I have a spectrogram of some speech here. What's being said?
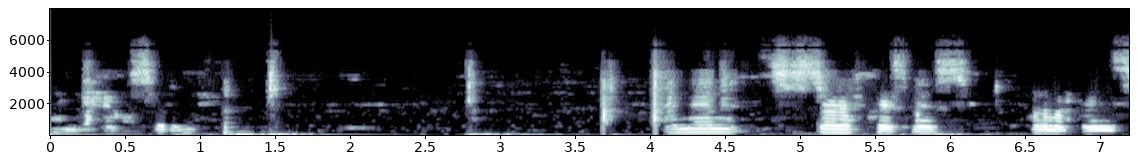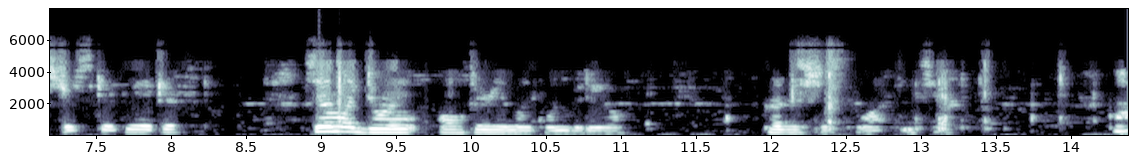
house for them. And then to start off Christmas, one of my friends just gave me a gift. See, I'm like doing all three in like one video. Because it's just a lot easier. My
